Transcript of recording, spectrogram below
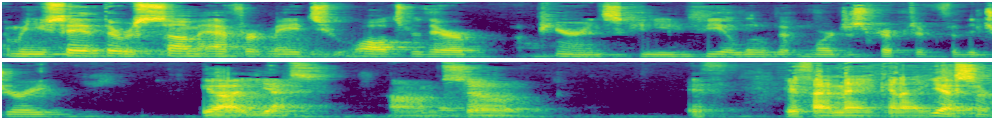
And when you say that there was some effort made to alter their appearance, can you be a little bit more descriptive for the jury? Yeah, yes. Um, so, if if I may, can I? Yes, sir.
